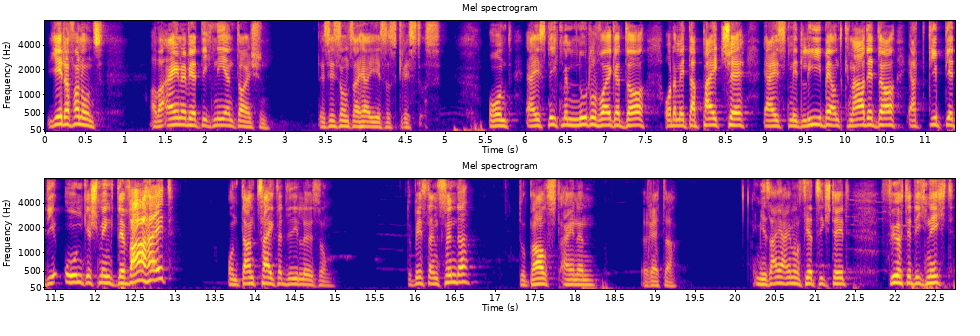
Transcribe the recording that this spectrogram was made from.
Jeder von uns. Aber einer wird dich nie enttäuschen. Das ist unser Herr Jesus Christus. Und er ist nicht mit dem Nudelwolger da oder mit der Peitsche. Er ist mit Liebe und Gnade da. Er gibt dir die ungeschminkte Wahrheit und dann zeigt er dir die Lösung. Du bist ein Sünder. Du brauchst einen Retter. Im Jesaja 41 steht, fürchte dich nicht,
